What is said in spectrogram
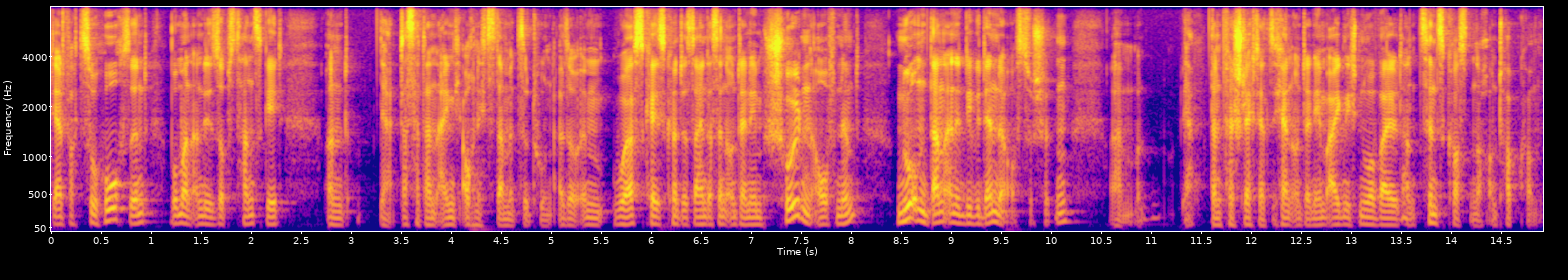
die einfach zu hoch sind, wo man an die Substanz geht. Und ja, das hat dann eigentlich auch nichts damit zu tun. Also im Worst Case könnte es sein, dass ein Unternehmen Schulden aufnimmt, nur um dann eine Dividende auszuschütten. Ähm, ja, dann verschlechtert sich ein Unternehmen eigentlich nur, weil dann Zinskosten noch on top kommen.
